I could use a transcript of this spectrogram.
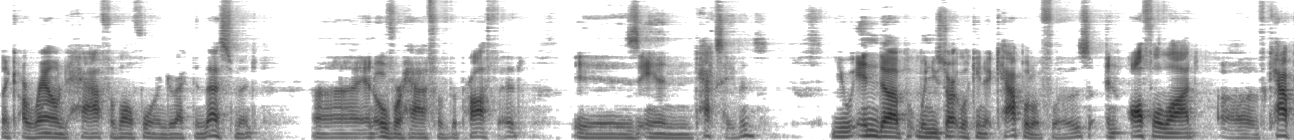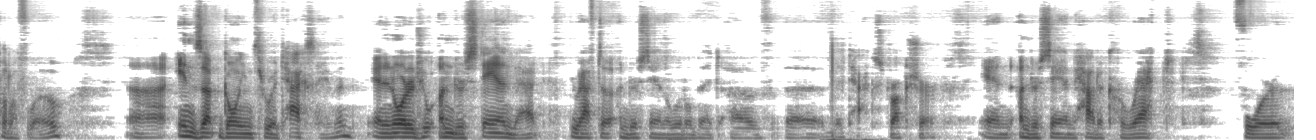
like around half of all foreign direct investment uh, and over half of the profit is in tax havens, you end up, when you start looking at capital flows, an awful lot of capital flow uh, ends up going through a tax haven. And in order to understand that, you have to understand a little bit of the, the tax structure and understand how to correct for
